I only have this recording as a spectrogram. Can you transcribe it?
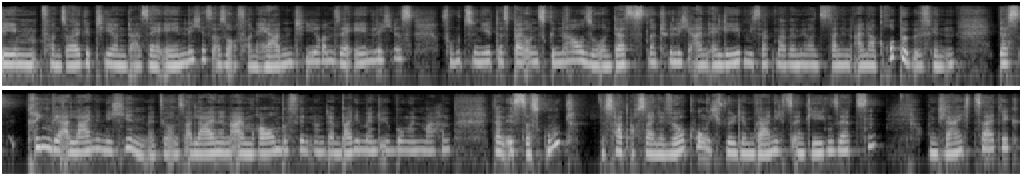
dem von Säugetieren da sehr ähnlich ist, also auch von Herdentieren sehr ähnlich ist, funktioniert das bei uns genauso. Und das ist natürlich ein Erleben, ich sag mal, wenn wir uns dann in einer Gruppe befinden, das kriegen wir alleine nicht hin. Wenn wir uns alleine in einem Raum befinden und Embodiment-Übungen machen, dann ist das gut. Das hat auch seine Wirkung. Ich will dem gar nichts entgegensetzen. Und gleichzeitig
